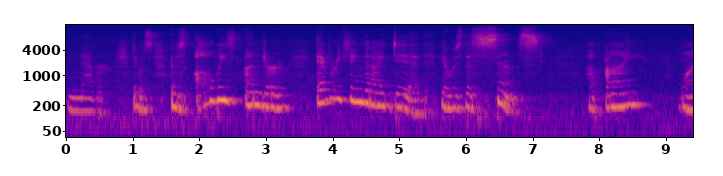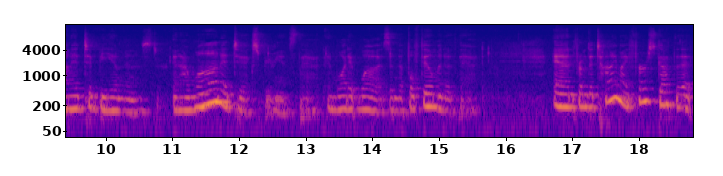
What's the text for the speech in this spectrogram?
Never. There was it was always under everything that I did. There was this sense of I wanted to be a minister and I wanted to experience that and what it was and the fulfillment of that. And from the time I first got that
